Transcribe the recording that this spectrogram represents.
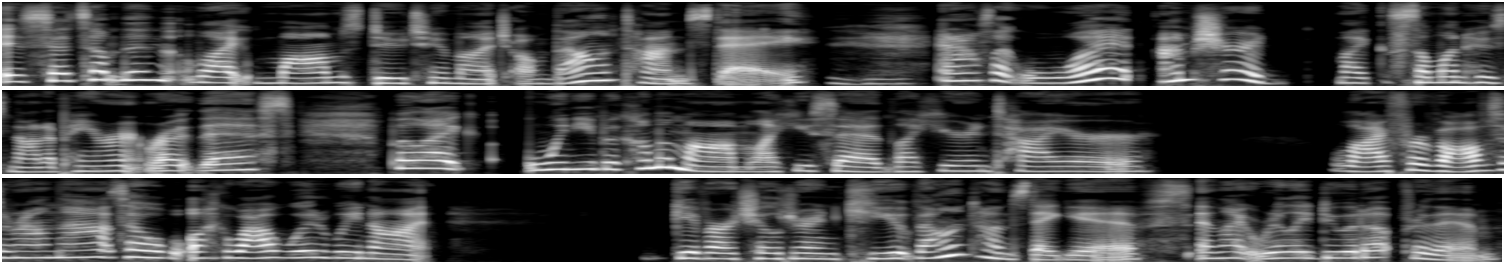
It said something like moms do too much on Valentine's Day. Mhm. And I was like, what? I'm sure like someone who's not a parent wrote this. But like when you become a mom, like you said, like your entire life revolves around that. So like why would we not give our children cute Valentine's Day gifts and like really do it up for them?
